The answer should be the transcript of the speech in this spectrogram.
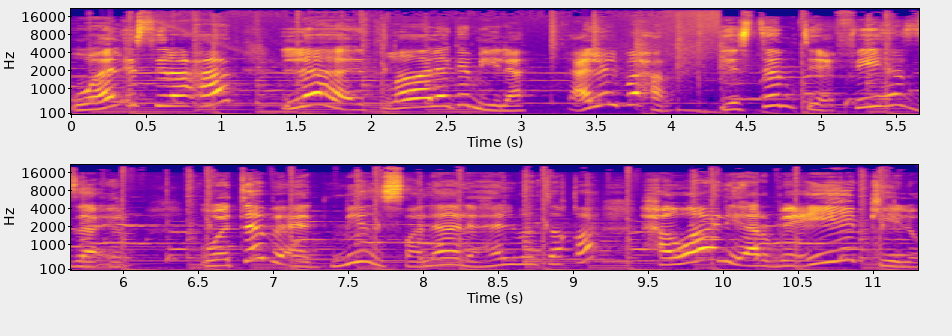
وهالإستراحات لها إطلالة جميلة على البحر يستمتع فيها الزائر. وتبعد من صلالة هالمنطقة حوالي 40 كيلو.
